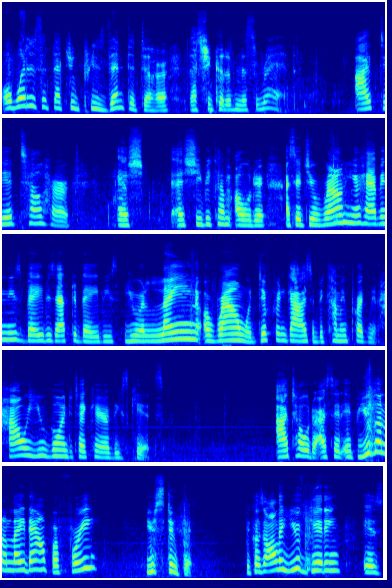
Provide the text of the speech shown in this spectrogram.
Or what is it that you presented to her that she could have misread? I did tell her as sh as she become older, I said, you're around here having these babies after babies. You're laying around with different guys and becoming pregnant. How are you going to take care of these kids? I told her, I said, if you're gonna lay down for free, you're stupid. Because all of you're getting is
